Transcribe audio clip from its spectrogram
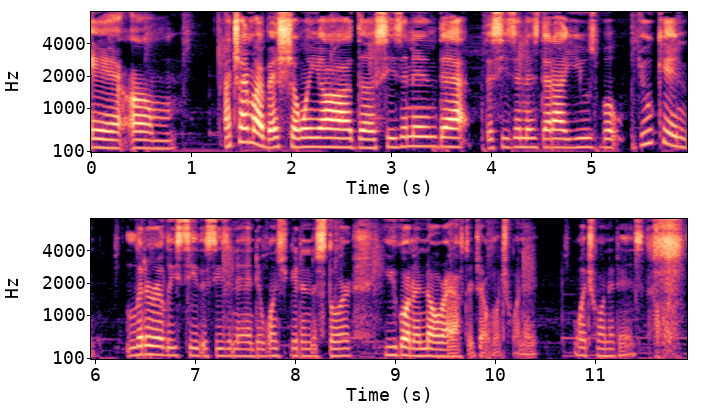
And um I tried my best showing y'all the seasoning that the seasonings that I use, but you can literally see the seasoning and then once you get in the store, you're gonna know right after jump which one it which one it is.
